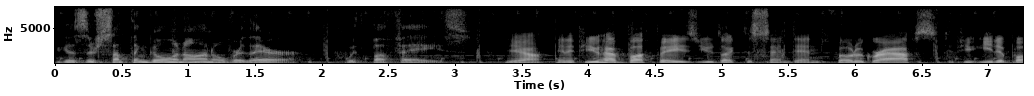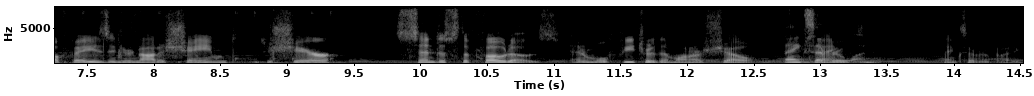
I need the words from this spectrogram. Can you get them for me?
because there's something going on over there with buffets. Yeah. And if you have buffets you'd like to send in photographs, if you eat at buffets and you're not ashamed to share, send us the photos and we'll feature them on our show. Thanks, Thanks. everyone. Thanks, everybody.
